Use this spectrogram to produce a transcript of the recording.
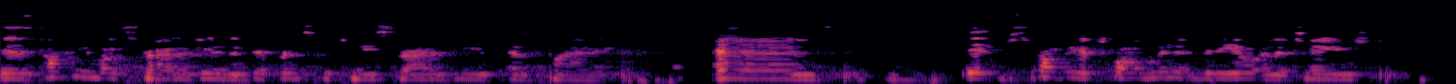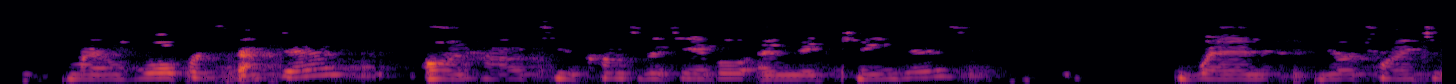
is talking about strategy and the difference between strategies and planning. And it's probably a 12 minute video and it changed my whole perspective on how to come to the table and make changes when you're trying to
